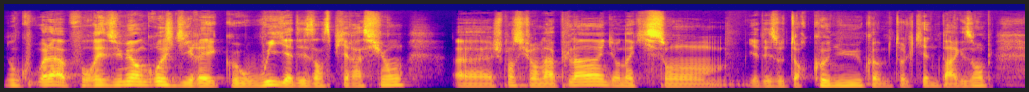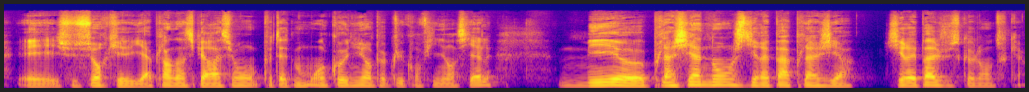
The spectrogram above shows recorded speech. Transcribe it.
Donc voilà, pour résumer, en gros, je dirais que oui, il y a des inspirations. Euh, je pense qu'il y en a plein. Il y en a qui sont. Il y a des auteurs connus comme Tolkien par exemple, et je suis sûr qu'il y a plein d'inspirations, peut-être moins connues, un peu plus confidentielles. Mais euh, plagiat, non, je dirais pas plagiat. Je dirais pas jusque là en tout cas.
